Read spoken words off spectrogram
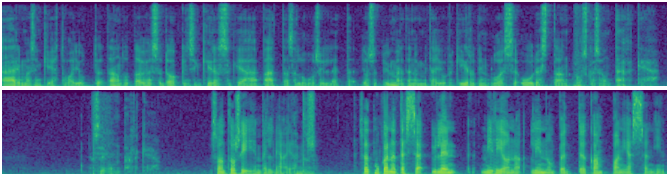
Äärimmäisen kiehtova juttu. Ja tämä on tota yhdessä Dawkinsin kirjassakin ja hän päättää sen luvun sille, että jos et ymmärtänyt mitä juuri kirjoitin, lue se uudestaan, koska se on tärkeää. Ja se on tärkeää. Se on tosi ihmeellinen ajatus. Mm. Sä oot mukana tässä Ylen miljoona linnunpönttöä kampanjassa, niin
